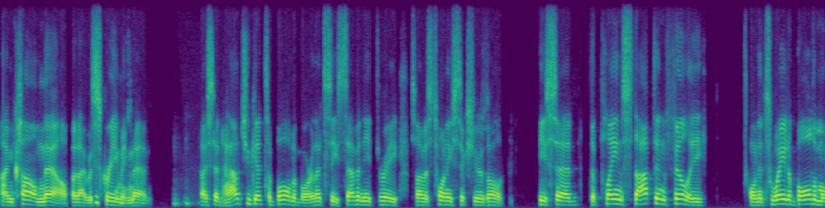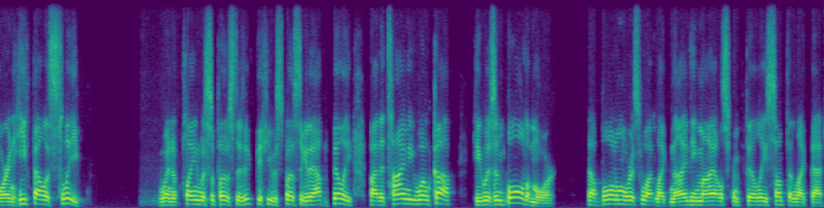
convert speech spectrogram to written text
I'm calm now, but I was screaming then. I said, How'd you get to Baltimore? Let's see, 73. So I was 26 years old. He said, The plane stopped in Philly on its way to Baltimore and he fell asleep when a plane was supposed to he was supposed to get out in Philly. By the time he woke up, he was in Baltimore. Now, Baltimore is what, like 90 miles from Philly, something like that.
